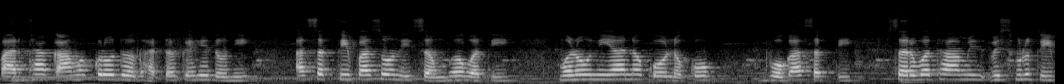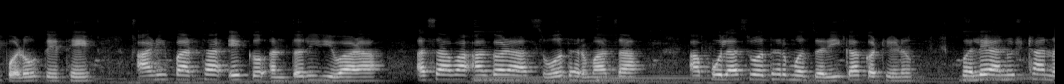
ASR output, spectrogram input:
पार्था काम क्रोध घातक हे दोन्ही आसक्तीपासून संभवती. म्हणून या नको नको भोगासक्ती. सर्वथा मी विस्मृती पडो तेथे. आणि पार्था एक अंतरी जिव्हाळा असावा आगळा स्वधर्माचा. आपुला स्वधर्म जरी का कठीण भले अनुष्ठान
